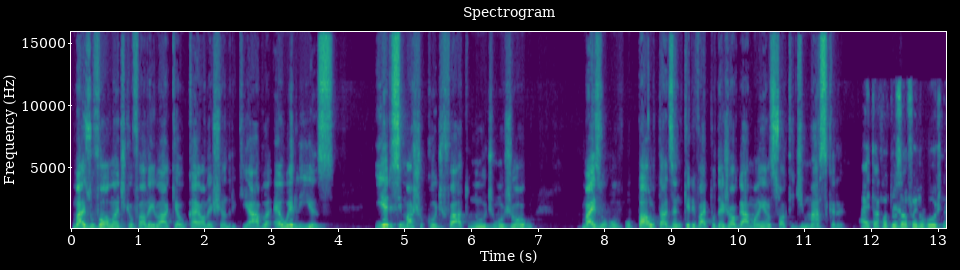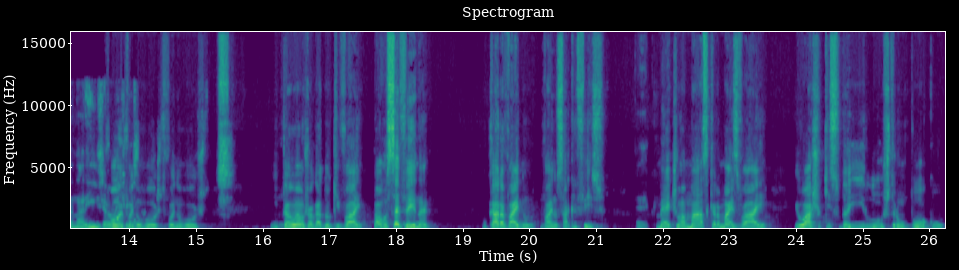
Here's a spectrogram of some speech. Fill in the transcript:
Mas o volante que eu falei lá, que é o Caio Alexandre que habla, é o Elias. E ele se machucou de fato no último jogo, mas o, o, o Paulo está dizendo que ele vai poder jogar amanhã só que de máscara. Ah, então a contusão foi no rosto, né? Nariz, Foi, foi é no né? rosto, foi no rosto. Então é um jogador que vai, para você ver, né? O cara vai no, vai no sacrifício. É. Mete uma máscara, mas vai. Eu acho que isso daí ilustra um pouco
